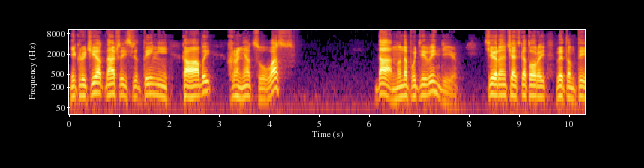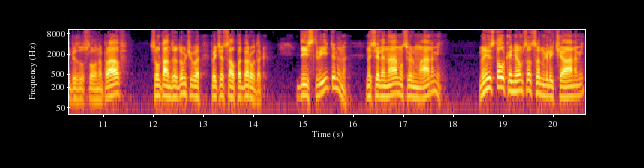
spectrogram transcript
и ключи от нашей святыни Каабы хранятся у вас. Да, но на пути в Индию, северная часть которой в этом ты, безусловно, прав, султан задумчиво почесал подбородок, действительно населена мусульманами. Мы столкнемся с англичанами,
